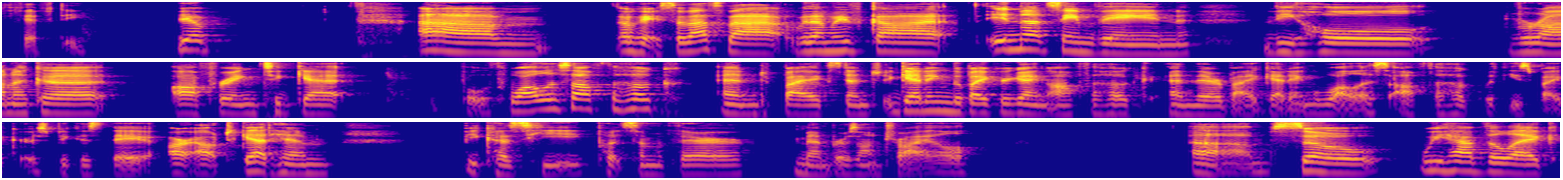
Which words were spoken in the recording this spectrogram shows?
50. Yep. Um, okay, so that's that. Then we've got in that same vein the whole Veronica offering to get both Wallace off the hook and by extension getting the biker gang off the hook and thereby getting Wallace off the hook with these bikers because they are out to get him because he put some of their members on trial. Um, so we have the like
